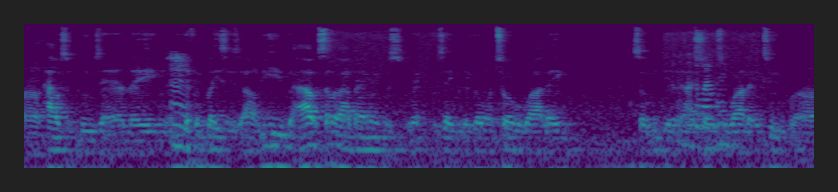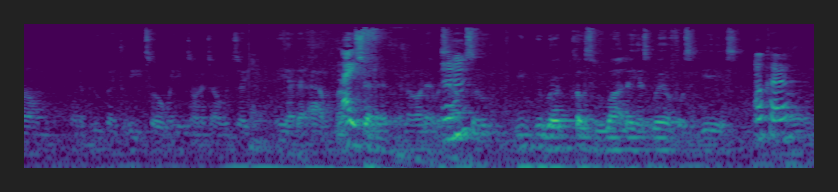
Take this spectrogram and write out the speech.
um, House of Blues in LA, Mm. different places. Um, we our, some of our band members was, was able to go on tour with Wale. So we did a lot of Another shows with Wale. Too. Um, on the Blueprint 3 tour when he was on the joint with Jay. He had that album, Nice. And all that was Mhm. out. So we, we worked closely with Wale as well for some years. Okay. Um,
